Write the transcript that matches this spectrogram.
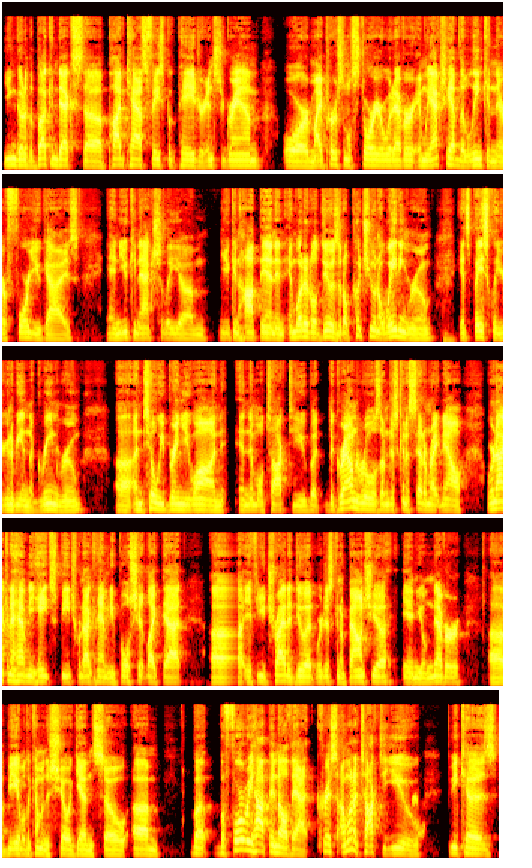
you can go to the Buck and Dex uh, podcast Facebook page or Instagram or my personal story or whatever, and we actually have the link in there for you guys. And you can actually um, you can hop in, and, and what it'll do is it'll put you in a waiting room. It's basically you're going to be in the green room uh, until we bring you on, and then we'll talk to you. But the ground rules, I'm just going to set them right now. We're not going to have any hate speech. We're not going to have any bullshit like that. Uh, if you try to do it, we're just going to bounce you, and you'll never uh, be able to come on the show again. So, um, but before we hop into all that, Chris, I want to talk to you because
